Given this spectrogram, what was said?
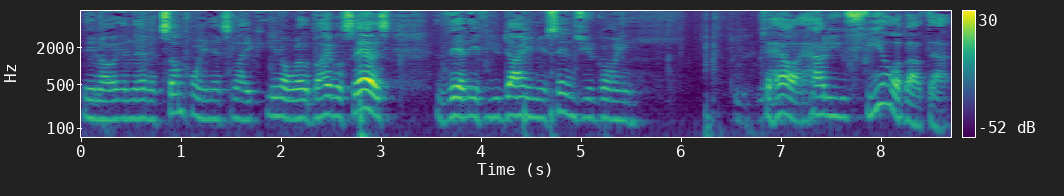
You know, and then at some point it's like, you know, well, the Bible says that if you die in your sins, you're going to hell. How do you feel about that?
